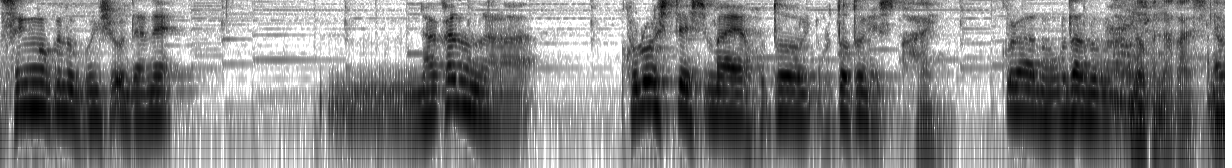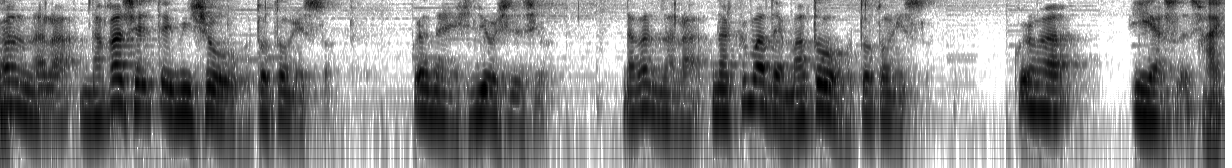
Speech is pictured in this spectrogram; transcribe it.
戦国の文章でね泣かぬなら殺してしまえホトホトトギスと、はい、これはあの織田信長信長ですね。泣かぬなら泣かせてみしょうホトトギスと。これはね秀吉ですよ。泣かぬなら泣くまで待とうホトトギスと。これが家康ですよ、はい、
